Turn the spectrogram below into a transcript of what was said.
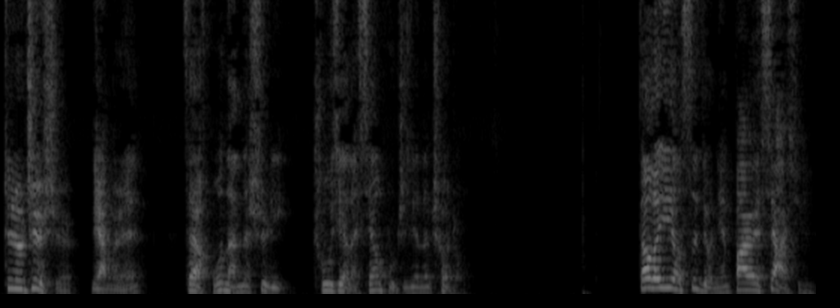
这就致使两个人在湖南的势力出现了相互之间的掣肘。到了一九四九年八月下旬，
